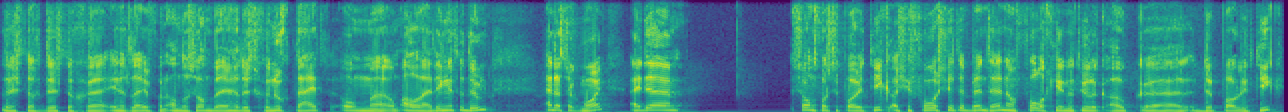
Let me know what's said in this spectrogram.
Dus toch, dus toch eh, in het leven van Anders Zandbergen dus genoeg tijd om, eh, om allerlei dingen te doen. En dat is ook mooi. Hey, de Zandvoortse politiek, als je voorzitter bent, hè, dan volg je natuurlijk ook de politiek.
